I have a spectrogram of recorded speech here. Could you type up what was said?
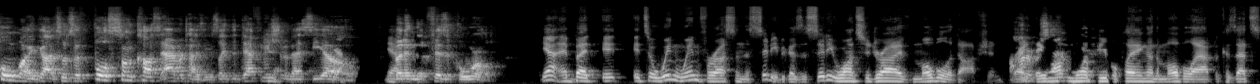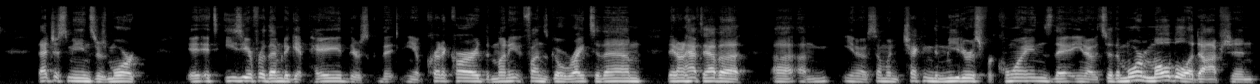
Oh my god! So it's a full sunk cost advertising. It's like the definition yeah. of SEO, yeah. Yeah. but in the physical world. Yeah, but it, it's a win-win for us in the city because the city wants to drive mobile adoption. Right? They want more people playing on the mobile app because that's that just means there's more it, it's easier for them to get paid. There's the you know credit card the money funds go right to them. They don't have to have a, a, a you know someone checking the meters for coins. They you know so the more mobile adoption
